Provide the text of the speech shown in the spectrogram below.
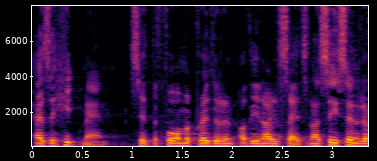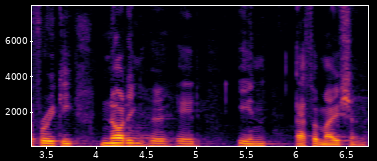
as a hitman, said the former President of the United States. And I see Senator Faruqi nodding her head in affirmation.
